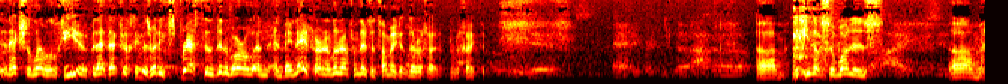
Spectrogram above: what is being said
an extra level of Chiyuv, but that, that extra Chiyuv was already expressed in the din of oral and, and Bein Echer, and I learned out from there to and the Rechaik. Um, so what is, um,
